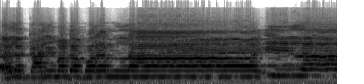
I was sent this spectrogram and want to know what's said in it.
তাহলে কালিমাটা পড়েন, লা ইলাহা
